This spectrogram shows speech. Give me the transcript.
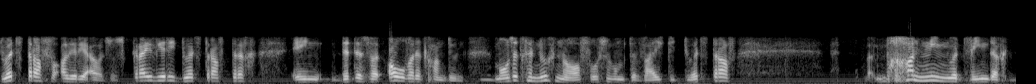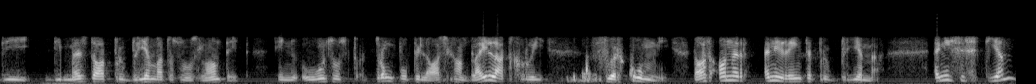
doodstraf vir al hierdie ouens. Ons kry weer die doodstraf terug en dit is wat al wat dit gaan doen. Maar ons het genoeg navorsing om te wys die doodstraf gaan nie noodwendig die die misdaadprobleem wat ons in ons land het en hoe ons ons tronkpopulasie gaan bly laat groei voorkom nie. Daar's ander inherente probleme in die stelsel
